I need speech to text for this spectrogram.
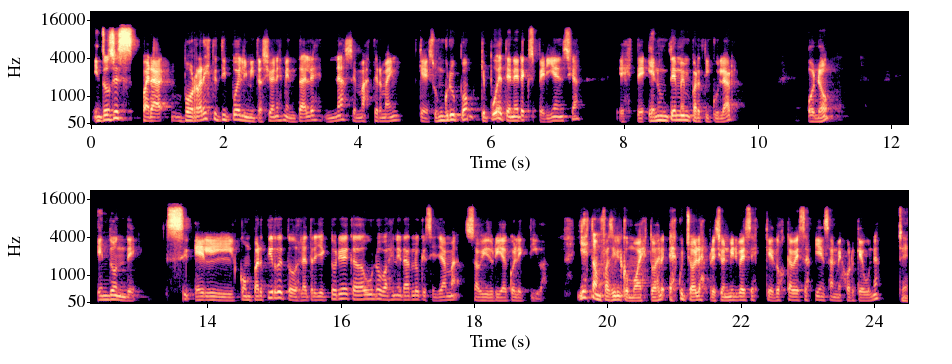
Entonces, para borrar este tipo de limitaciones mentales, nace Mastermind, que es un grupo que puede tener experiencia este, en un tema en particular o no, en donde el compartir de todos la trayectoria de cada uno va a generar lo que se llama sabiduría colectiva. Y es tan fácil como esto. He escuchado la expresión mil veces que dos cabezas piensan mejor que una. Sí.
